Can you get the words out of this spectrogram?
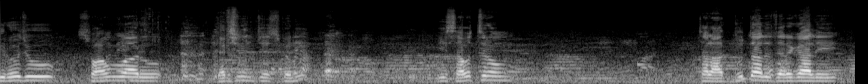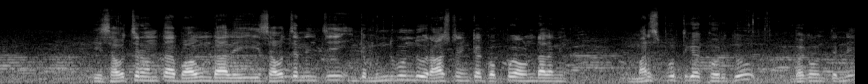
ఈరోజు స్వామివారు దర్శనం చేసుకొని ఈ సంవత్సరం చాలా అద్భుతాలు జరగాలి. ఈ సంవత్సరం అంతా బాగుండాలి. ఈ సంవత్సరం నుంచి ఇంకా ముందు ముందు రాష్ట్రం ఇంకా గొప్పగా ఉండాలని మనస్ఫూర్తిగా కోరుతూ భగవంతుణ్ణి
